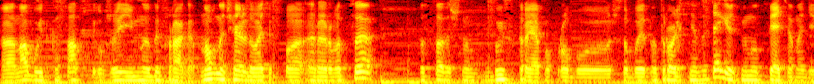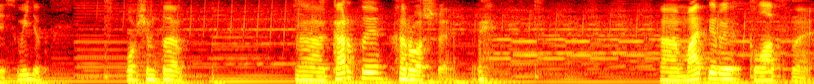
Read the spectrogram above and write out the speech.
Она будет касаться уже именно дефрага. Но вначале давайте по РРВЦ достаточно быстро я попробую, чтобы этот ролик не затягивать, минут 5, я надеюсь, выйдет. В общем-то, э, карты хорошие. Э, Мапперы классные.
